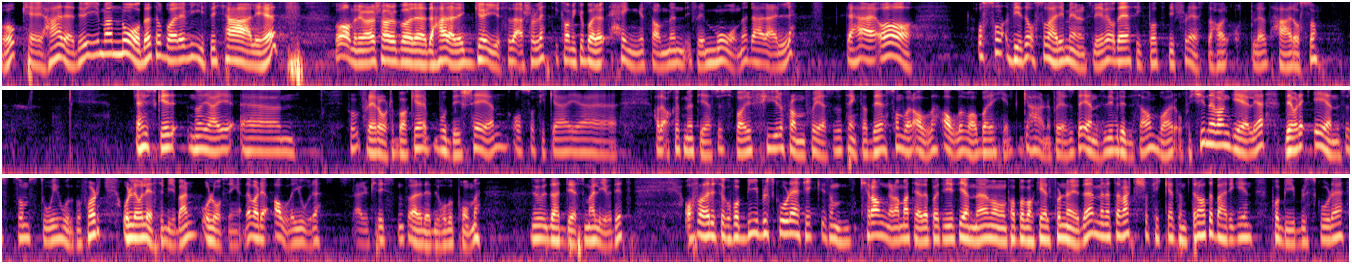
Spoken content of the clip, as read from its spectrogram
Ok, Herre, du gir meg nåde til å bare vise kjærlighet. Og andre ganger så er det bare Det her er det gøyeste. Det er så lett. Vi kan ikke bare henge sammen i flere måneder. Det her er lett. Det her, å. Og sånn vil det også være i meningslivet, og det er jeg sikker på at de fleste har opplevd her også. Jeg husker når jeg eh, for flere år tilbake bodde i Skien, og så fikk jeg eh, hadde jeg akkurat møtt Jesus, var i fyr og flamme for Jesus og tenkte at det, sånn var alle. Alle var bare helt gærne for Jesus. Det eneste de brydde seg om, var å forkynne evangeliet. Det var det eneste som sto i hodet på folk. Og å lese Bibelen og lovsynge. Det var det alle gjorde. Er du kristen, så er det det du holder på med. Du, det er det som er livet ditt. Og så hadde jeg lyst til å gå på bibelskole. Jeg fikk liksom krangla meg til det på et vis hjemme. Mamma og pappa var ikke helt fornøyde, Men etter hvert så fikk jeg liksom dra til Bergen på bibelskole.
